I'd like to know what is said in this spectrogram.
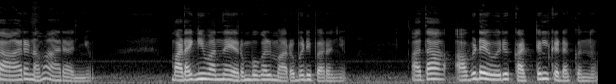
കാരണം ആരാഞ്ഞു. മടങ്ങി വന്ന എറുമ്പുകൾ മറുപടി പറഞ്ഞു അതാ അവിടെ ഒരു കട്ടിൽ കിടക്കുന്നു.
